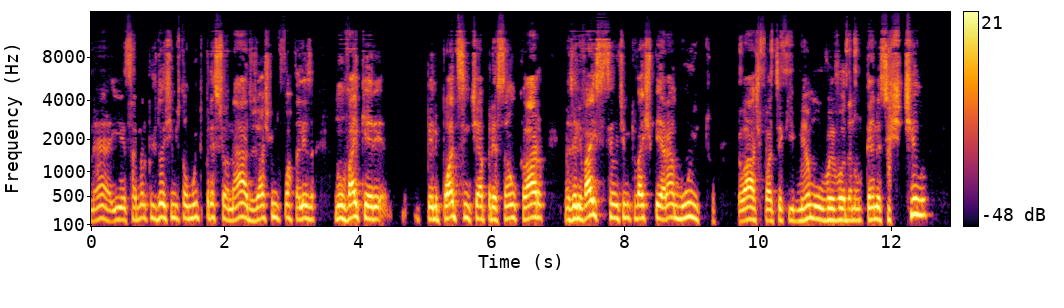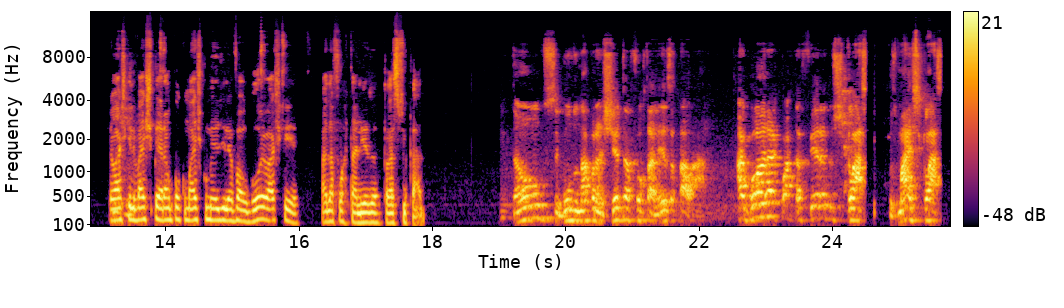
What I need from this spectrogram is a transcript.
né? E sabendo que os dois times estão muito pressionados, eu acho que o Fortaleza não vai querer, ele pode sentir a pressão, claro, mas ele vai ser um time que vai esperar muito. Eu acho, pode ser que mesmo o Voivoda não tendo esse estilo, eu acho que ele vai esperar um pouco mais com medo de levar o gol. Eu acho que vai dar Fortaleza classificado. Então, segundo na prancheta, a Fortaleza está lá. Agora, quarta-feira dos clássicos, os mais clássicos.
